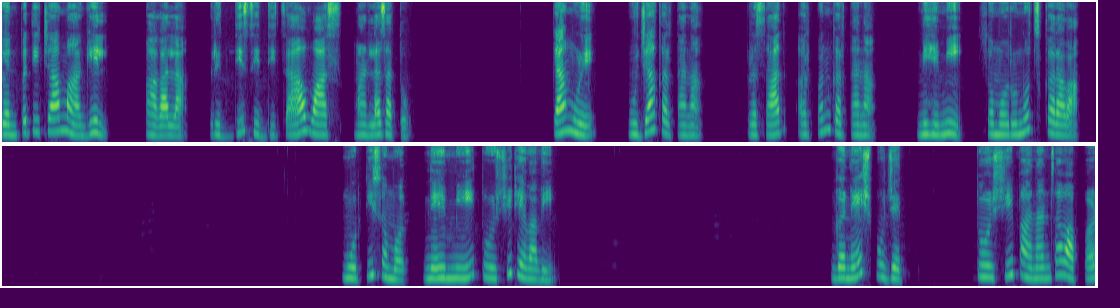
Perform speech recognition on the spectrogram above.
गणपतीच्या मागील भागाला रिद्धी-सिद्धीचा वास मानला जातो. त्यामुळे पूजा करताना प्रसाद अर्पण करताना नेहमी समोरूनच करावा. मूर्तीसमोर नेहमी तुळशी ठेवावी. गणेश पूजेत तुळशी पानांचा वापर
